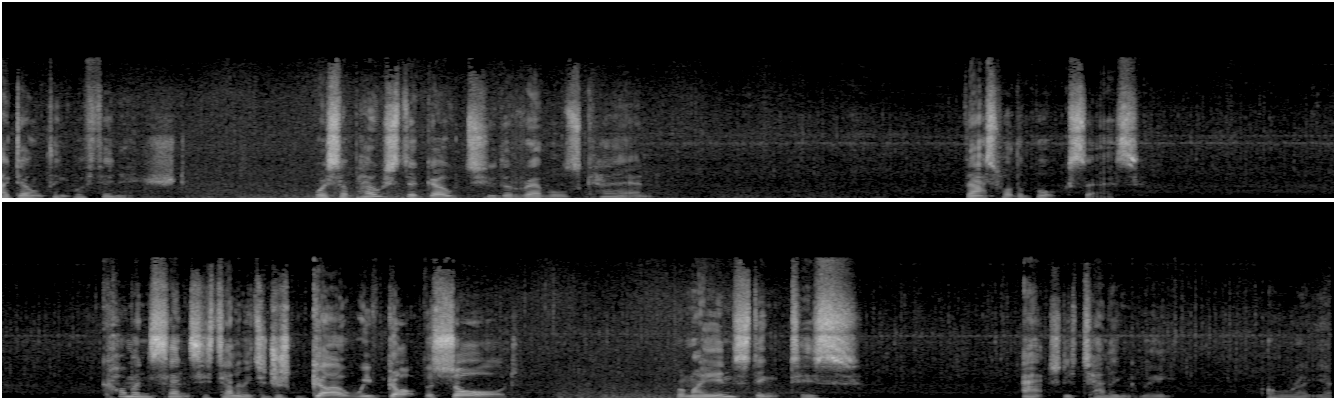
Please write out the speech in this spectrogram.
I don't think we're finished. We're supposed to go to the Rebels' cairn. That's what the book says. Common sense is telling me to just go. We've got the sword. But my instinct is actually telling me, oh, right, yeah,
